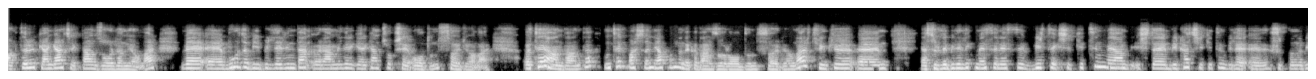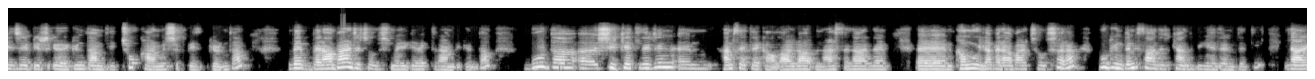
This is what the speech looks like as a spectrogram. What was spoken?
aktarırken gerçekten zorlanıyorlar ve e, burada birbirlerinden öğrenmeleri gereken çok şey olduğunu söylüyorlar. Öte yandan da bunu tek başlarına yapmanın da ne kadar zor olduğunu söylüyorlar. Çünkü e, ya sürdürülebilirlik meselesi bir tek şirketin veya işte birkaç şirketin bile e, sırtlanabileceği bir e, gündem değil. Çok karmaşık bir gündem ve beraberce çalışmayı gerektiren bir gündem. Burada e, şirketlerin hem STK'larla, üniversitelerle, e, kamuyla beraber çalışarak bu gündemi sadece kendi bünyelerinde değil,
